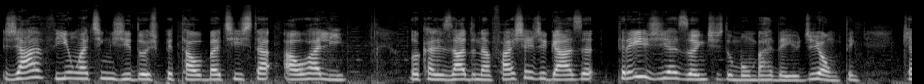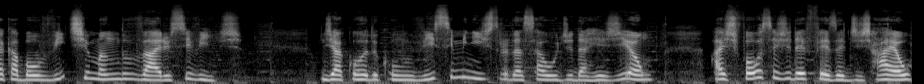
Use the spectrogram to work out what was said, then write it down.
já haviam atingido o Hospital Batista al-Hali, localizado na faixa de Gaza três dias antes do bombardeio de ontem, que acabou vitimando vários civis. De acordo com o vice-ministro da Saúde da região, as forças de defesa de Israel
